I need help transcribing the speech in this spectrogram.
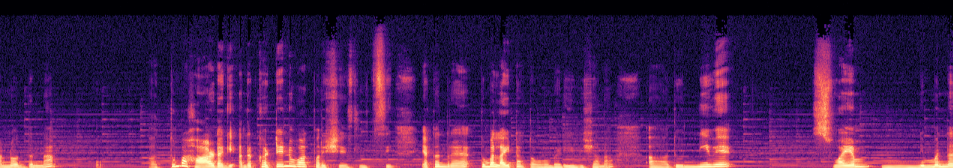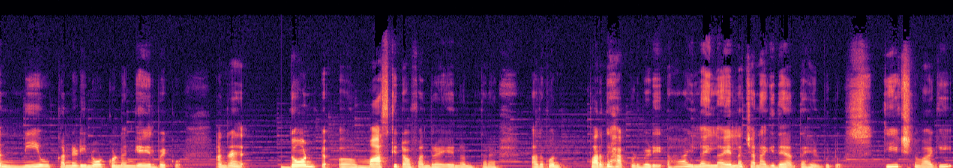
ಅನ್ನೋದನ್ನು ತುಂಬ ಹಾರ್ಡಾಗಿ ಅಂದರೆ ಕಠಿಣವಾಗಿ ಪರಿಶೀಲಿಸಿ. ಯಾಕಂದರೆ ತುಂಬ ಲೈಟಾಗಿ ತೊಗೊಬೇಡಿ ಈ ವಿಷಯನ. ಅದು ನೀವೇ ಸ್ವಯಂ, ನಿಮ್ಮನ್ನು ನೀವು ಕನ್ನಡಿ ನೋಡ್ಕೊಂಡಂಗೆ ಇರಬೇಕು. ಅಂದರೆ ಡೋಂಟ್ ಮಾಸ್ಕ್ ಇಟ್ ಆಫ್ ಅಂದರೆ ಅಂತಾರೆ ಅದಕ್ಕೊಂದು ಪರದೆ ಹಾಕ್ಬಿಡ್ಬೇಡಿ. ಹಾಂ ಇಲ್ಲ ಇಲ್ಲ, ಎಲ್ಲ ಚೆನ್ನಾಗಿದೆ ಅಂತ ಹೇಳಿಬಿಟ್ಟು ತೀಕ್ಷ್ಣವಾಗಿ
